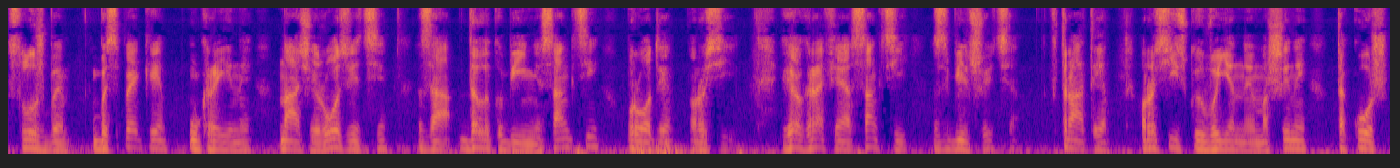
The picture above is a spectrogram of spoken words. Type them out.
Служби безпеки України, нашій розвідці за далекобійні санкції проти Росії. Географія санкцій збільшується. Втрати російської воєнної машини також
